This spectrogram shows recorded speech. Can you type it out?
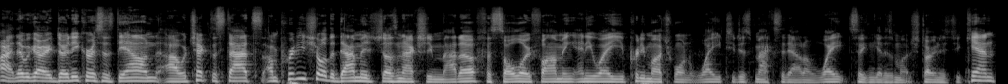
Alright, there we go. Doedicurus is down. Uh, we'll check the stats. I'm pretty sure the damage doesn't actually matter for solo farming anyway. You pretty much want weight. You just max it out on weight so you can get as much stone as you can.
